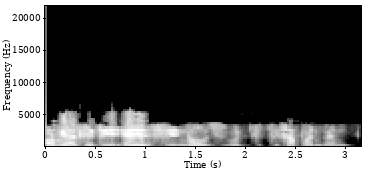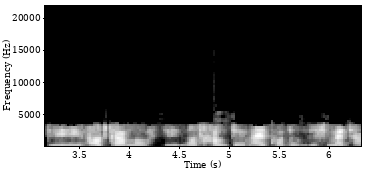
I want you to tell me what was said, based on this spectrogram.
obviously the ANC knows with disappointment the outcome of the North Gauteng High Court on this matter.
